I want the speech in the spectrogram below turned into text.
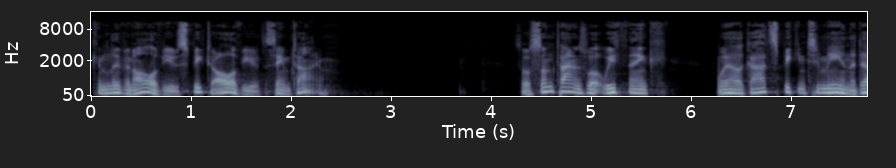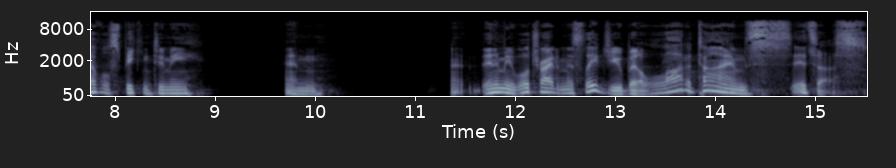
can live in all of you, speak to all of you at the same time. So sometimes what we think, well, God's speaking to me and the devil's speaking to me, and uh, the enemy will try to mislead you, but a lot of times it's us.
